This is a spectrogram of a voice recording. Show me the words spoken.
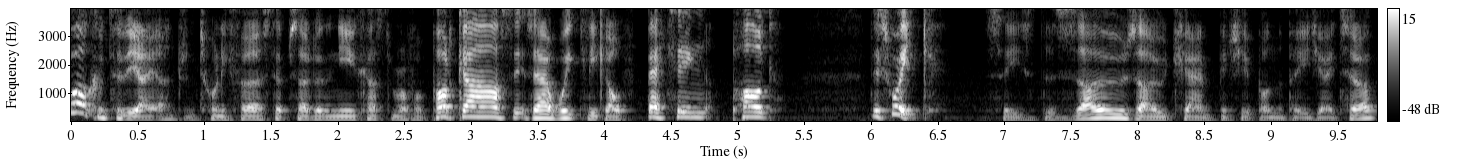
Welcome to the 821st episode of the New Customer Offer Podcast. It's our weekly golf betting pod. This week sees the Zozo Championship on the PGA Tour.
